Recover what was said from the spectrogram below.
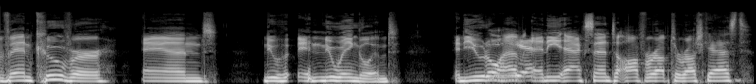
Vancouver, and New in New England, and you don't have Yeah. any accent to offer up to Rushcast.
